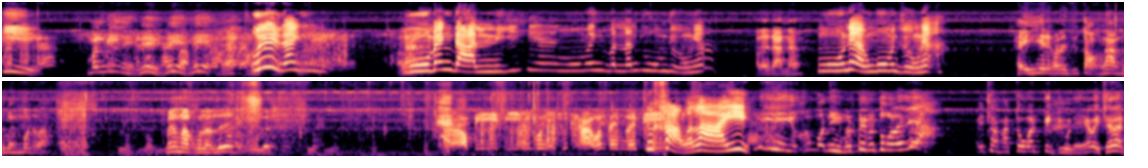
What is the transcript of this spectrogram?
พี่มันมีนี่นี่นี่นี่เอาละเอาละอุ้ยนายเอาละงูแม่งดันนี่เหี้ยงูแม่งวันนั้นยูมอยู่ตรงเนี้ยอะไรดันนะงูเนี่ยงูมันอยู่ตรงเนี้ยให้เฮียเขาเลยที่ต่อข้างล่างขึ้นไปข้างบนดีกว่าหลบหลบแม่งมาคนละเรื่องกับกูเลยหลบหลบขาวบีบีมีคนเห็นชุดขาวกันเต็มเลยบีคือข่าวอะไรนี่อยู่ข้างบนนี่มันปิดประตูแล้วเนี่ยไอ้สัตว์ประตูมันปิดอยู่แล้วไอ้เชิด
